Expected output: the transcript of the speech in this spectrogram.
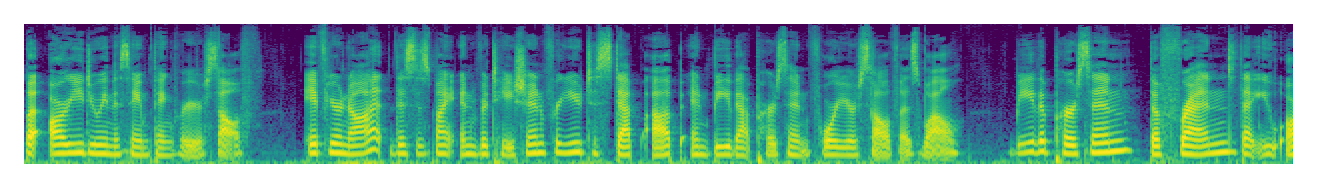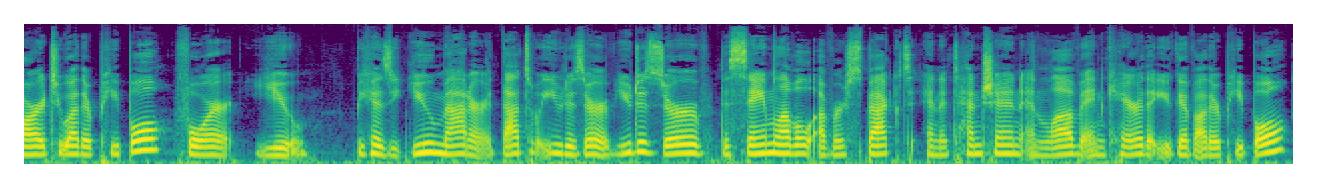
But are you doing the same thing for yourself? If you're not, this is my invitation for you to step up and be that person for yourself as well. Be the person, the friend that you are to other people for you because you matter. That's what you deserve. You deserve the same level of respect and attention and love and care that you give other people.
